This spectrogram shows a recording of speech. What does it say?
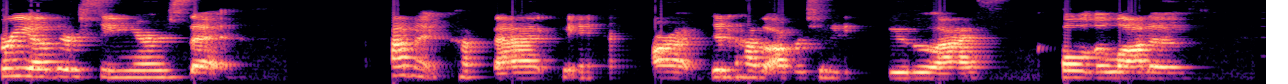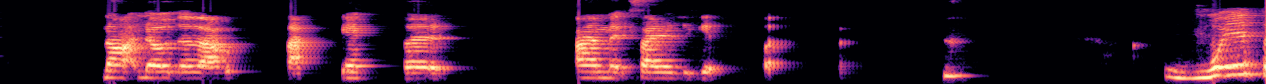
three other seniors that haven't come back and are, didn't have the opportunity to. I've told a lot of not know that I was back again, but I'm excited to get to play. With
